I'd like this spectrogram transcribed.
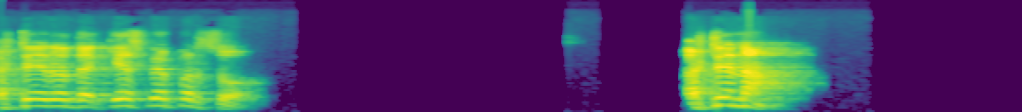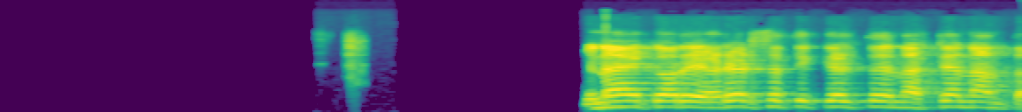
ಅಷ್ಟೇ ಇರೋದ ಕೇಸ್ ಪೇಪರ್ಸು ಅಷ್ಟೇನಾ? ವಿನಾಯಕ್ ಅವ್ರೆ, ಎರಡೆರಡು ಸತಿ ಕೇಳ್ತೇನೆ ಅಷ್ಟೇನಾ ಅಂತ.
